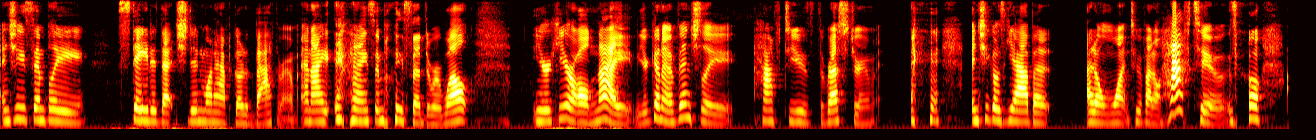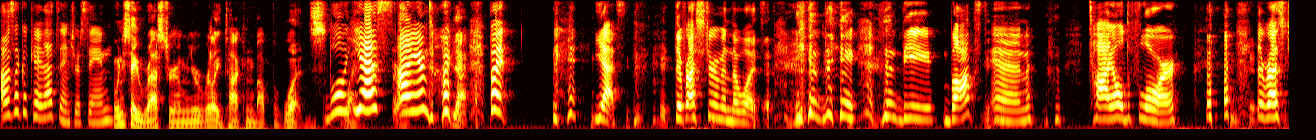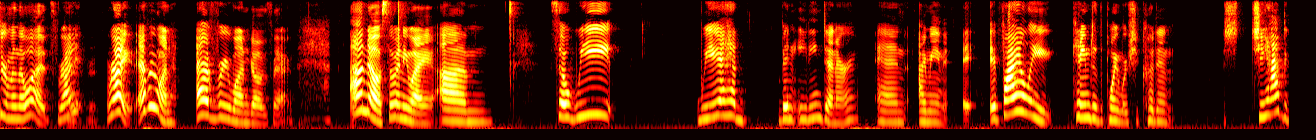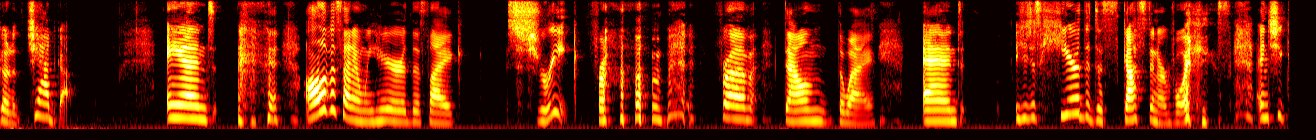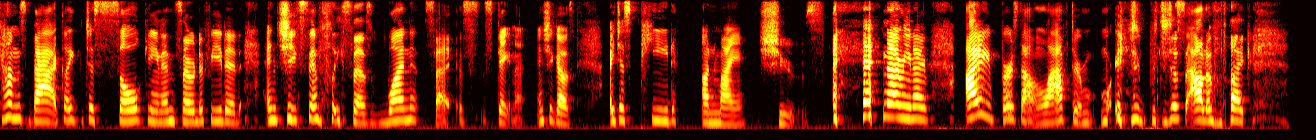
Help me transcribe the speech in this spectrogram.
And she simply stated that she didn't want to have to go to the bathroom and i and i simply said to her well you're here all night you're gonna eventually have to use the restroom and she goes yeah but I don't want to if I don't have to. So I was like, okay, that's interesting. when you say restroom you're really talking about the woods Well, Like, yes, right. I am talking. Yeah. But yes, the restroom in the woods, the, the boxed in tiled floor, the restroom in the woods, right? right. Right. Everyone, everyone goes there. I don't know. So anyway, um, so we we had been eating dinner, and I mean, it, it finally came to the point where she couldn't. sh- She had to go to. She had to go, and all of a sudden we hear this like shriek from from down the way, and you just hear the disgust in her voice. And she comes back like just sulking and so defeated. And she simply says one statement. And she goes i just peed on my shoes. And i mean i i burst out in laughter more, just out of like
